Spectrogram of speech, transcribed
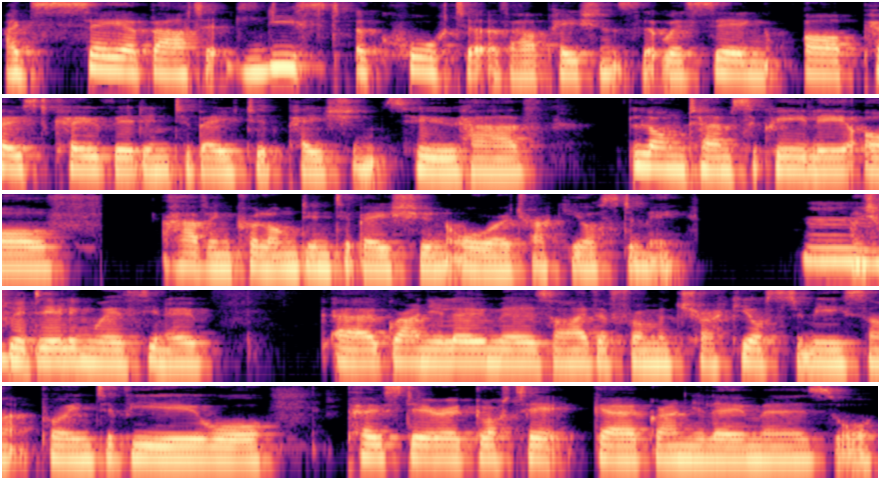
I'd say about at least a quarter of our patients that we're seeing are post COVID intubated patients who have long term sequelae of having prolonged intubation or a tracheostomy, mm. which we're dealing with, you know, uh, granulomas, either from a tracheostomy point of view or posterior glottic uh, granulomas or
